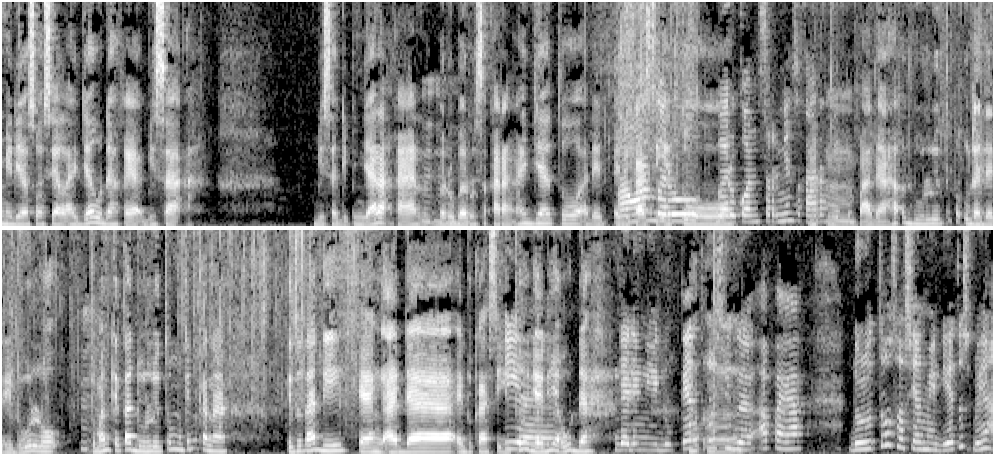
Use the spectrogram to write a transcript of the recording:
media sosial aja udah kayak bisa bisa dipenjara kan. Baru-baru sekarang aja tuh ada orang edukasi baru itu. baru concernnya sekarang gitu. Mm, padahal dulu itu udah dari dulu. Cuman kita dulu itu mungkin karena itu tadi kayak nggak ada edukasi itu Iya. jadi ya udah. nggak ada yang educate terus juga apa ya dulu tuh sosial media tuh sebenarnya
